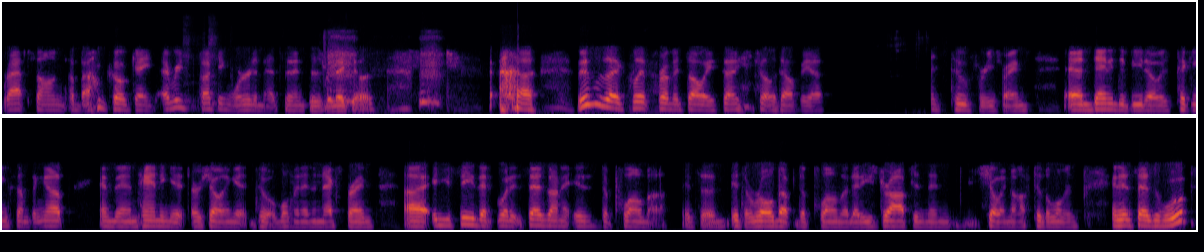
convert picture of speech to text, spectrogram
rap song about cocaine. Every fucking word in that sentence is ridiculous. Uh, this is a clip from It's Always Sunny in Philadelphia. It's two freeze frames, and Danny DeVito is picking something up and then handing it or showing it to a woman in the next frame. Uh, and you see that what it says on it is diploma. It's a it's a rolled up diploma that he's dropped and then showing off to the woman. And it says, "Whoops."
